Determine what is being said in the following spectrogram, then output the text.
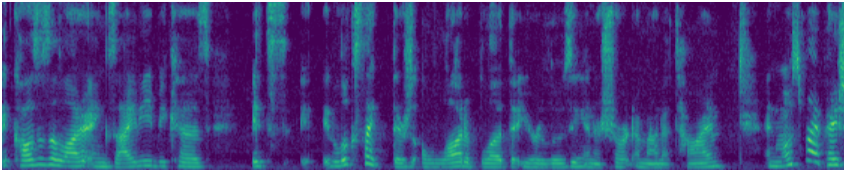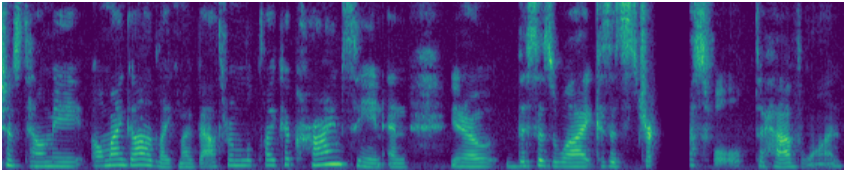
it causes a lot of anxiety because it's it looks like there's a lot of blood that you're losing in a short amount of time. And most of my patients tell me oh my god like my bathroom looked like a crime scene. And you know this is why because it's stressful to have one.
